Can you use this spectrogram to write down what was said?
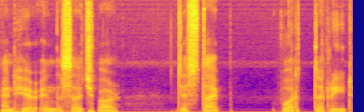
And here in the search bar just type worth the read.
